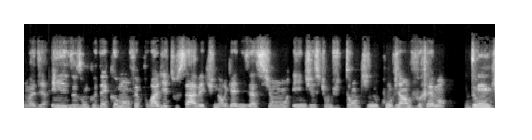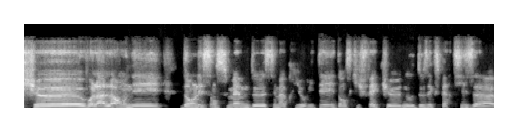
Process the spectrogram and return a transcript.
on va dire. Et de son côté, comment on fait pour allier tout ça avec une organisation et une gestion du temps qui nous convient vraiment. Donc euh, voilà, là on est dans l'essence même de c'est ma priorité et dans ce qui fait que nos deux expertises euh,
